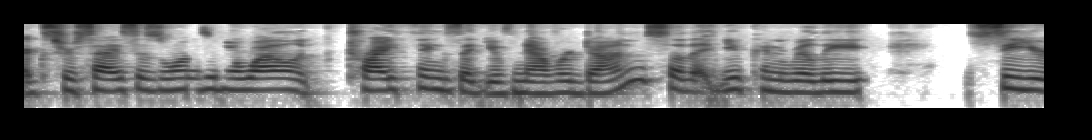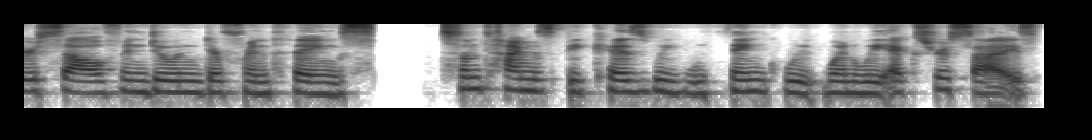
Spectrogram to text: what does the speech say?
exercises once in a while and try things that you've never done so that you can really see yourself in doing different things sometimes because we think we, when we exercise,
